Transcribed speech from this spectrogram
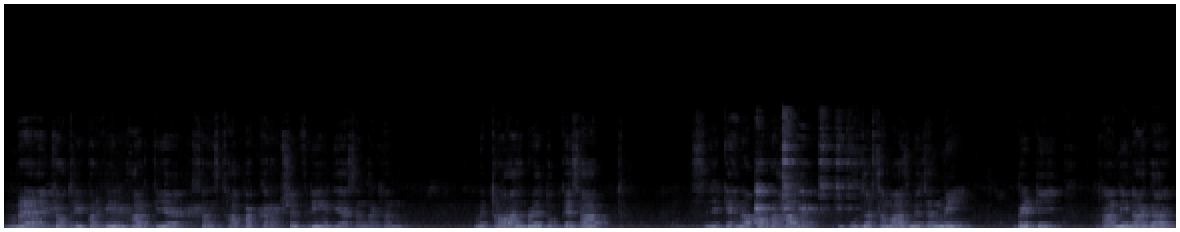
मैं चौधरी परवीन भारतीय, संस्थापक करप्शन फ्री इंडिया संगठन। मित्रों, आज बड़े दुख के साथ ये कहना पड़ रहा है गुजर समाज में जन्मी बेटी रानी नागर,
